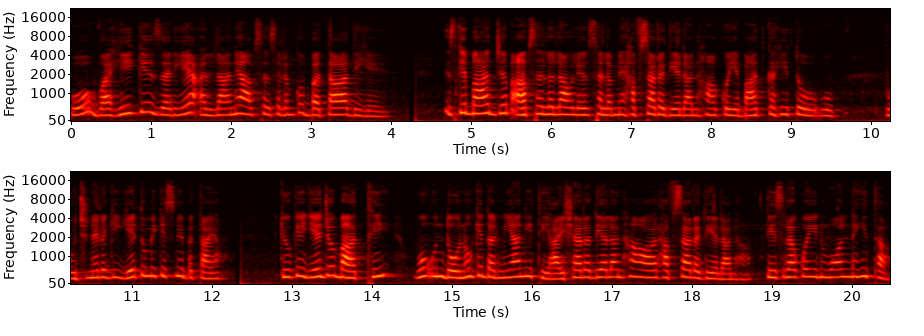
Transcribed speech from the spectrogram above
وہ وہی کے ذریعے اللہ نے آپ صلی اللہ علیہ وسلم کو بتا دیے۔ اس کے بعد جب آپ صلی اللہ علیہ وسلم نے حفصہ رضی اللہ عنہ کو یہ بات کہی تو وہ پوچھنے لگی، یہ تمہیں کس نے بتایا؟ کیونکہ یہ جو بات تھی وہ ان دونوں کے درمیان ہی تھی، عائشہ رضی اللہ عنہ اور حفصہ رضی اللہ عنہ۔ تیسرا کوئی انوالو نہیں تھا،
